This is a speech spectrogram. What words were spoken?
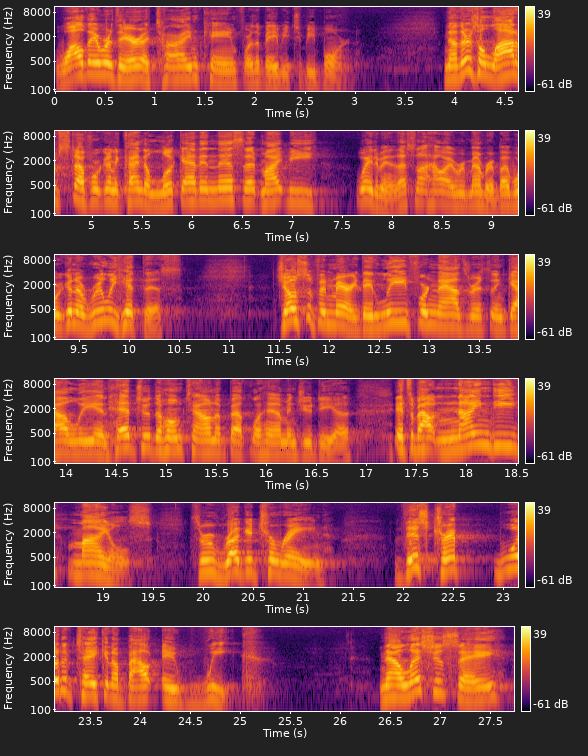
While they were there, a time came for the baby to be born. Now, there's a lot of stuff we're going to kind of look at in this that might be, wait a minute, that's not how I remember it, but we're going to really hit this. Joseph and Mary, they leave for Nazareth in Galilee and head to the hometown of Bethlehem in Judea. It's about 90 miles through rugged terrain. This trip would have taken about a week. Now, let's just say,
